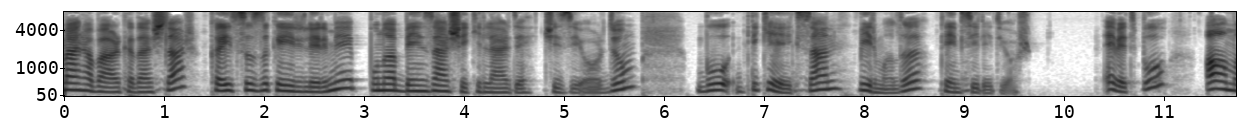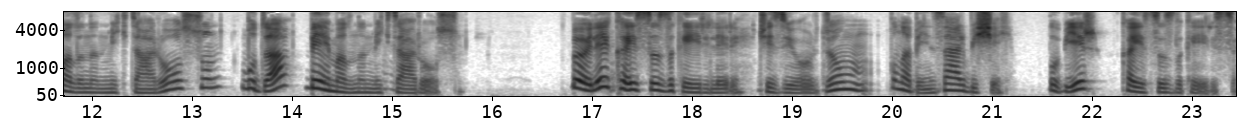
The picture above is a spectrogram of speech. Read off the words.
Merhaba arkadaşlar. Kayıtsızlık eğrilerimi buna benzer şekillerde çiziyordum. Bu dikey eksen bir malı temsil ediyor. Evet bu A malının miktarı olsun, bu da B malının miktarı olsun. Böyle kayıtsızlık eğrileri çiziyordum. Buna benzer bir şey. Bu bir kayıtsızlık eğrisi.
